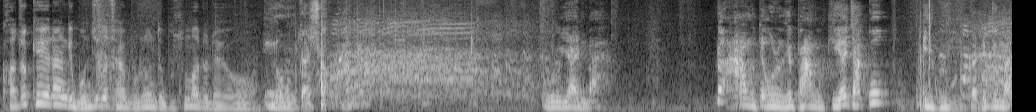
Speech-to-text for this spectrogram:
가족회의라는 게 뭔지도 잘 모르는데 무슨 말을 해요? 이놈 자식. 그리고 야 임마. 너 아무 때나 그렇게 방귀 끼야 자꾸. 이구 이거는 정말.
